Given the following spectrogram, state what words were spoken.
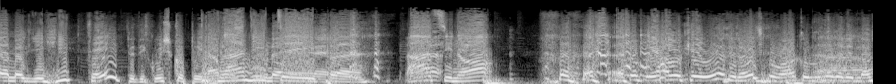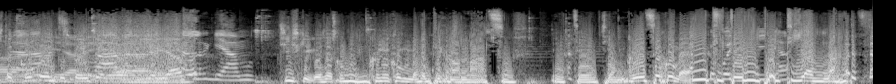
erano gli hit tape di cui scopriamo Grandi alcune- tape. Anzi, no. scopriamo che uno di noi si trovava con una delle nostre Ah, conduttrici Ci allarghiamo. Cischi cosa come, come commenti No, ammazzo. Il ammazzo. gruppo com'è? Il tape ti ammazzo.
